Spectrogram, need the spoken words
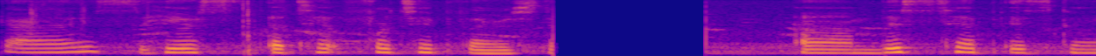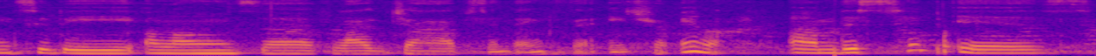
Hey guys, here's a tip for Tip Thursday. Um, this tip is going to be along of like jobs and things that nature in life. Um, this tip is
